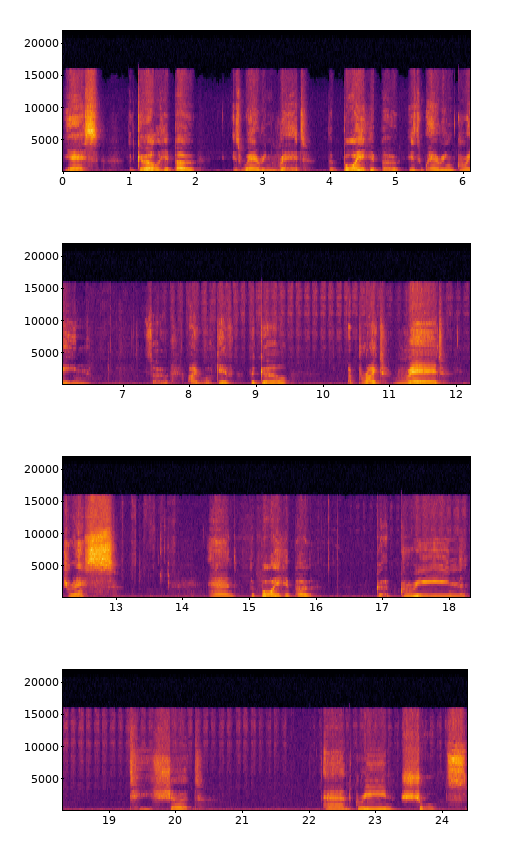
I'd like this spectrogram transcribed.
Yes, the girl hippo is wearing red, the boy hippo is wearing green. So I will give the girl a bright red dress and the boy hippo a green t-shirt and green shorts.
